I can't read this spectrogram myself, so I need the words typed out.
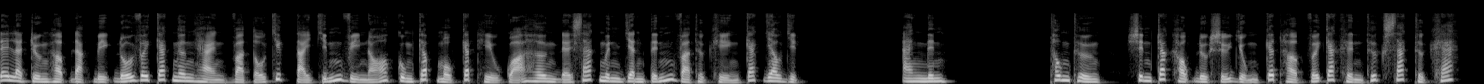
Đây là trường hợp đặc biệt đối với các ngân hàng và tổ chức tài chính vì nó cung cấp một cách hiệu quả hơn để xác minh danh tính và thực hiện các giao dịch. An ninh Thông thường, sinh trắc học được sử dụng kết hợp với các hình thức xác thực khác.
